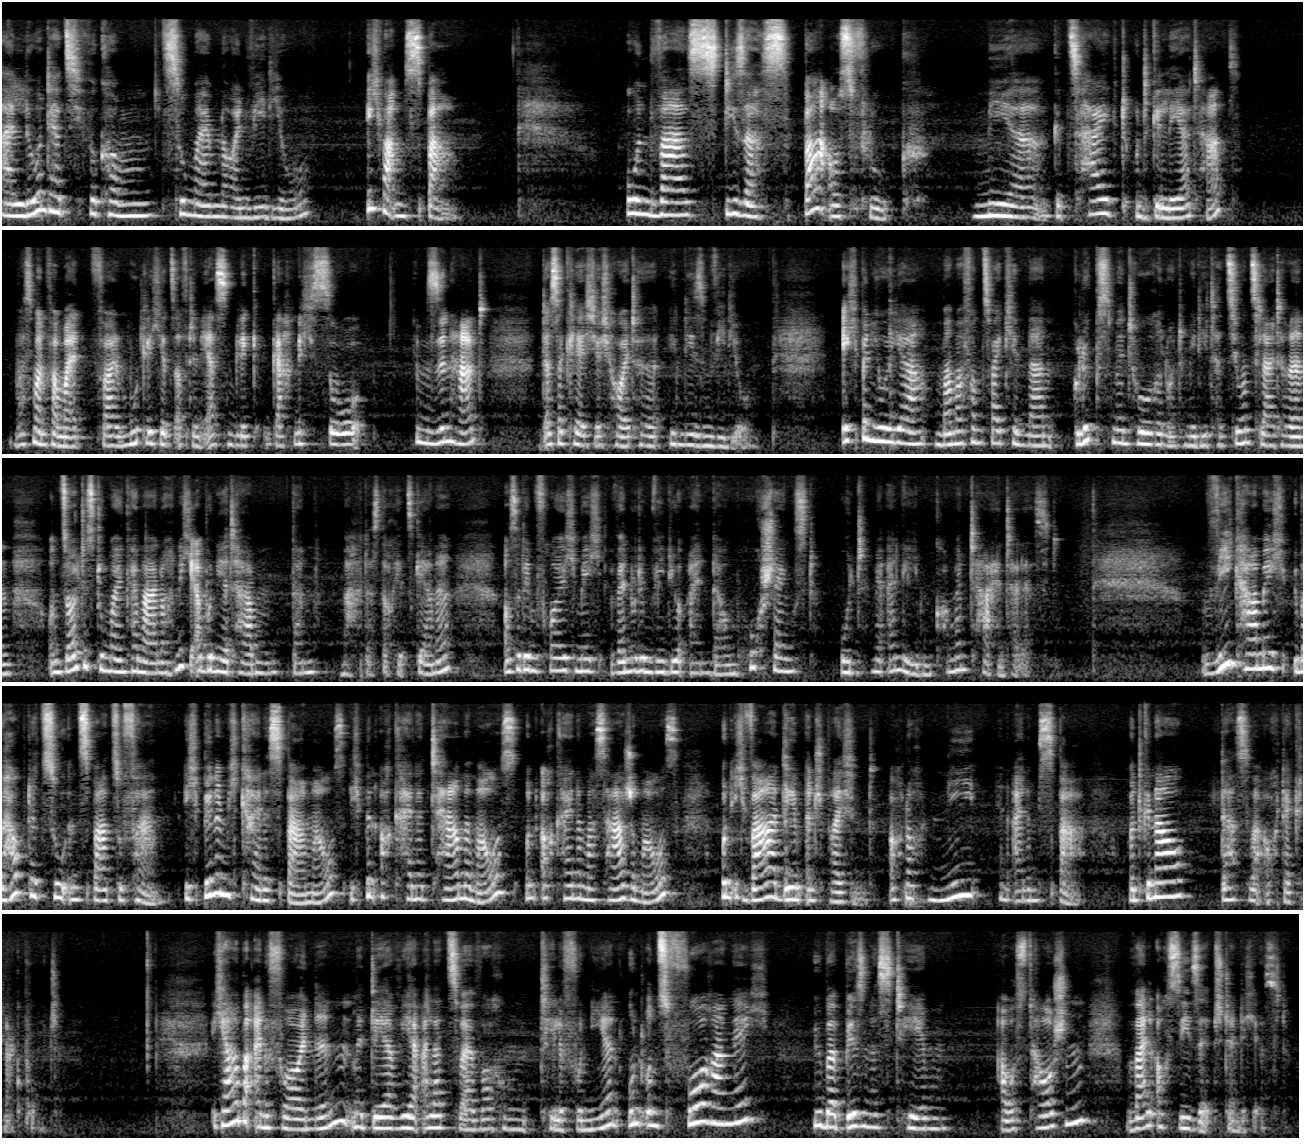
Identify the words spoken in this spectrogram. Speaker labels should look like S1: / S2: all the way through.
S1: Hallo und herzlich willkommen zu meinem neuen Video. Ich war am Spa. Und was dieser Spa-Ausflug mir gezeigt und gelehrt hat, was man vermutlich jetzt auf den ersten Blick gar nicht so im Sinn hat, das erkläre ich euch heute in diesem Video. Ich bin Julia, Mama von zwei Kindern, Glücksmentorin und Meditationsleiterin und solltest du meinen Kanal noch nicht abonniert haben, dann mach das doch jetzt gerne. Außerdem freue ich mich, wenn du dem Video einen Daumen hoch schenkst und mir einen lieben Kommentar hinterlässt. Wie kam ich überhaupt dazu, ins Spa zu fahren? Ich bin nämlich keine Spa-Maus, ich bin auch keine Thermemaus und auch keine Massagemaus und ich war dementsprechend auch noch nie in einem Spa. Und genau das war auch der Knackpunkt. Ich habe eine Freundin, mit der wir alle zwei Wochen telefonieren und uns vorrangig über Business-Themen austauschen, weil auch sie selbstständig ist.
